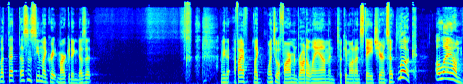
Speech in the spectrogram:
but that doesn't seem like great marketing, does it? I mean, if I like went to a farm and brought a lamb and took him out on stage here and said, "Look, a lamb."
